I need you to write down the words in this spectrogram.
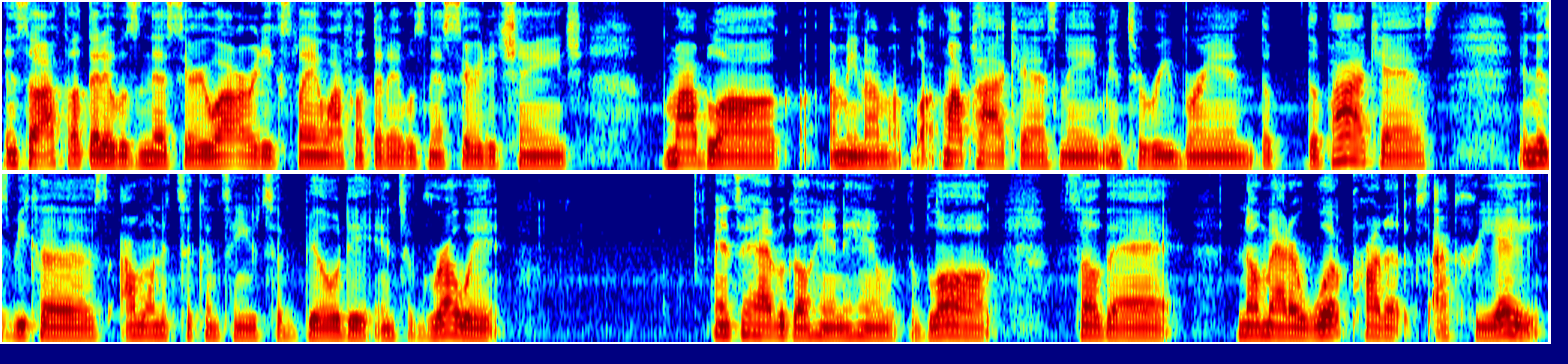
and so I felt that it was necessary. Well, I already explained why I felt that it was necessary to change my blog, I mean not my blog, my podcast name and to rebrand the the podcast. And it's because I wanted to continue to build it and to grow it and to have it go hand in hand with the blog so that no matter what products I create,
